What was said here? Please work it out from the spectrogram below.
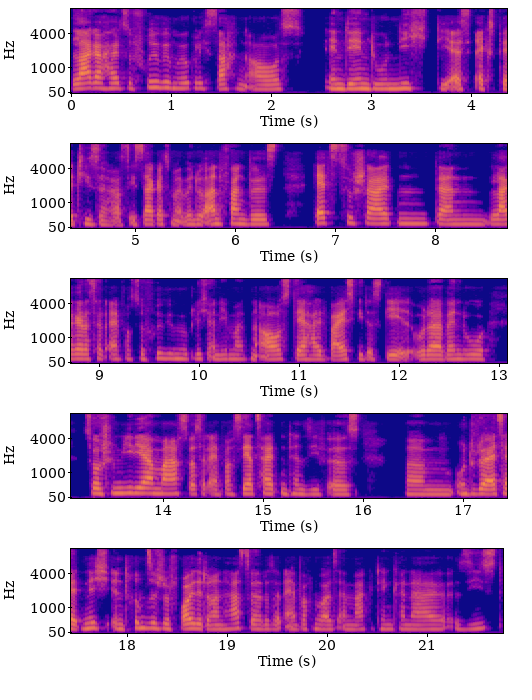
lager halt so früh wie möglich Sachen aus, in denen du nicht die Expertise hast. Ich sage jetzt mal, wenn du anfangen willst, Ads zu schalten, dann lager das halt einfach so früh wie möglich an jemanden aus, der halt weiß, wie das geht. Oder wenn du Social Media machst, was halt einfach sehr zeitintensiv ist, ähm, und du da jetzt halt nicht intrinsische Freude dran hast, sondern das halt einfach nur als einen Marketingkanal siehst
